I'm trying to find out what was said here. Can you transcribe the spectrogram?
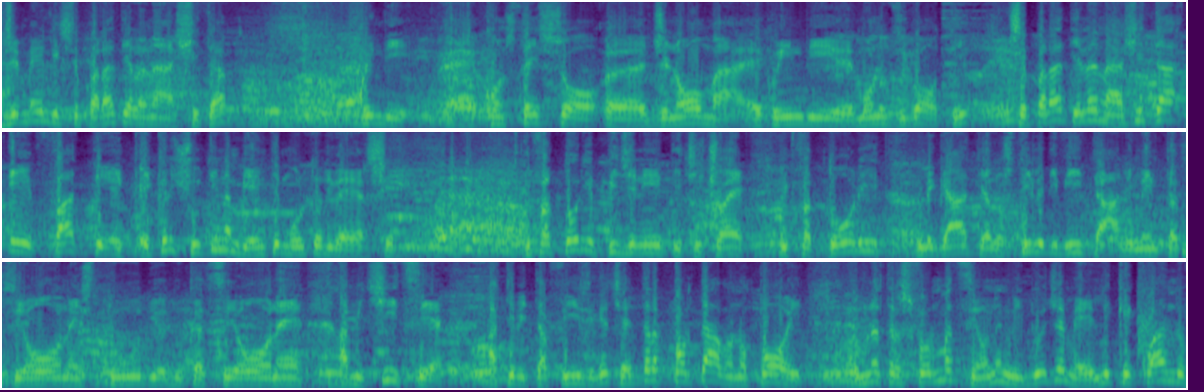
gemelli separati alla nascita, quindi eh, con stesso eh, genoma e quindi monozigoti, separati alla nascita e, fatti, e, e cresciuti in ambienti molto diversi. I fattori epigenetici, cioè i fattori legati allo stile di vita, alimentazione, studio, educazione, amicizie, attività fisiche, eccetera, portavano poi una trasformazione nei due gemelli che quando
